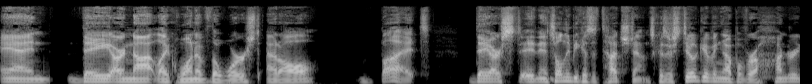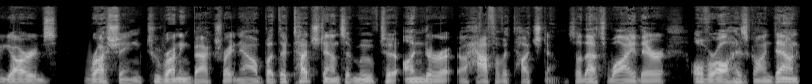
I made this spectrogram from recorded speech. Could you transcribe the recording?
and they are not like one of the worst at all, but they are, st- and it's only because of touchdowns because they're still giving up over 100 yards rushing to running backs right now, but their touchdowns have moved to under a half of a touchdown. So that's why their overall has gone down.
